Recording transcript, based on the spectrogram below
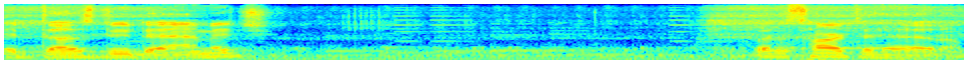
it does do damage. But it's hard to hit him.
